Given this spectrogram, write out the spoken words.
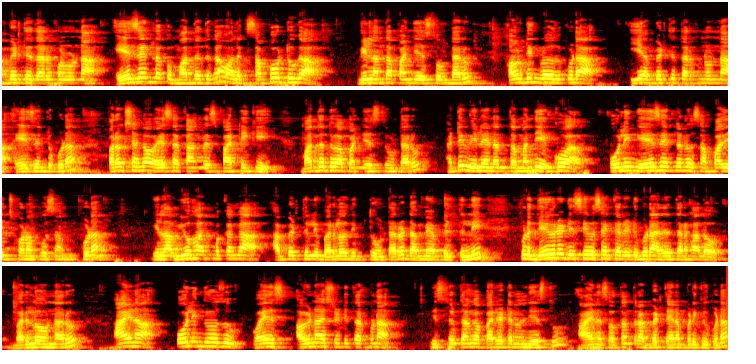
అభ్యర్థి తరఫున ఉన్న ఏజెంట్లకు మద్దతుగా వాళ్ళకి సపోర్టుగా వీళ్ళంతా పనిచేస్తూ ఉంటారు. కౌంటింగ్ రోజు కూడా ఈ అభ్యర్థి తరఫున ఉన్న ఏజెంట్లు కూడా పరోక్షంగా వైఎస్ఆర్ కాంగ్రెస్ పార్టీకి మద్దతుగా పనిచేస్తూ ఉంటారు. అంటే వీలైనంత మంది ఎక్కువ పోలింగ్ ఏజెంట్లను సంపాదించుకోవడం కోసం కూడా ఇలా వ్యూహాత్మకంగా అభ్యర్థుల్ని బరిలో దింపుతూ ఉంటారు డమ్మి అభ్యర్థుల్ని. ఇప్పుడు దేవిరెడ్డి శివశంకర్ రెడ్డి కూడా అదే తరహాలో బరిలో ఉన్నారు. ఆయన పోలింగ్ రోజు వైఎస్ అవినాష్ రెడ్డి తరఫున విస్తృతంగా పర్యటనలు చేస్తూ ఆయన స్వతంత్ర అభ్యర్థి అయినప్పటికీ కూడా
